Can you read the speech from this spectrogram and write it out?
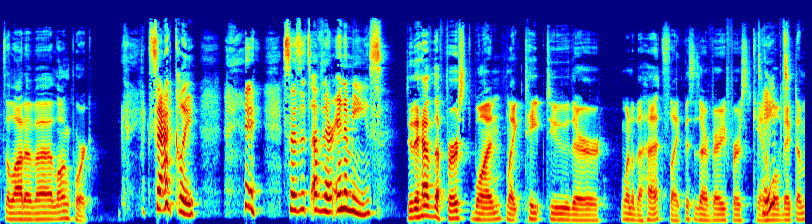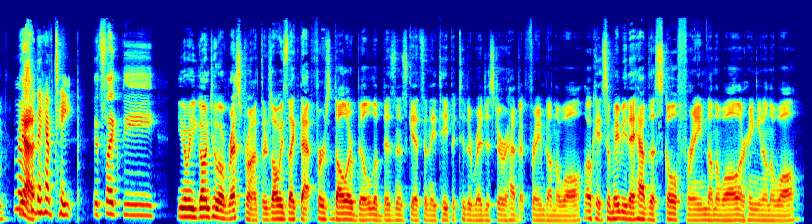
It's a lot of uh, long pork. exactly. Says it's of their enemies. Do they have the first one like taped to their one of the huts? Like this is our very first cannibal Taped? victim. I'm not sure they have tape. It's like the you know when you go into a restaurant, there's always like that first dollar bill the business gets, and they tape it to the register or have it framed on the wall. Okay, so maybe they have the skull framed on the wall or hanging on the wall.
